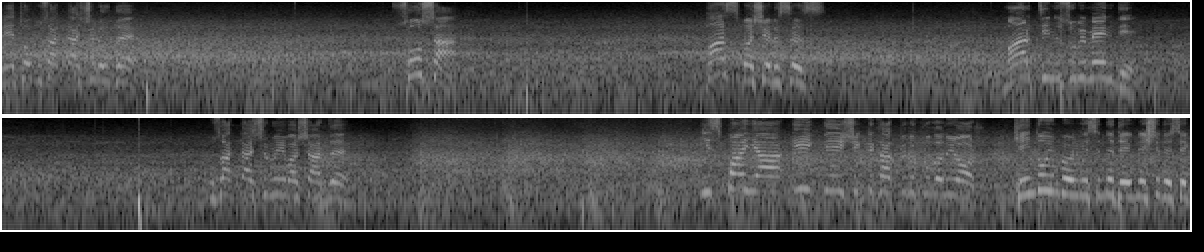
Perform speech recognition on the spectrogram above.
Ve top uzaklaştırıldı. Sosa. Pas başarısız. Martin Zubimendi. Uzaklaştırmayı başardı. İspanya ilk değişiklik hakkını kullanıyor. Kendi oyun bölgesinde devleşti desek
